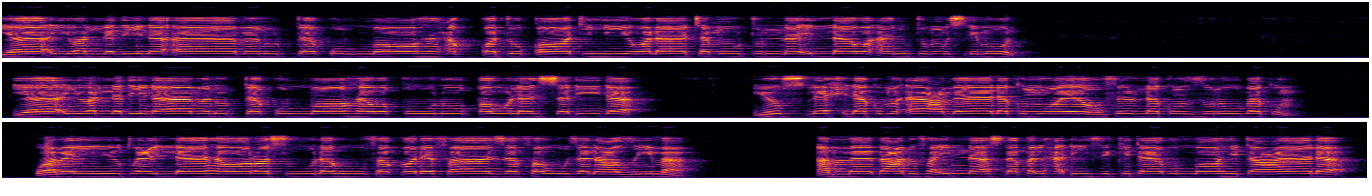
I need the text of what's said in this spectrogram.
يا أيها الذين آمنوا اتقوا الله حق تقاته ولا تموتن إلا وأنتم مسلمون يا أيها الذين آمنوا اتقوا الله وقولوا قولا سديدا يصلح لكم أعمالكم ويغفر لكم ذنوبكم ومن يطع الله ورسوله فقد فاز فوزا عظيما أما بعد فإن أصدق الحديث كتاب الله تعالى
